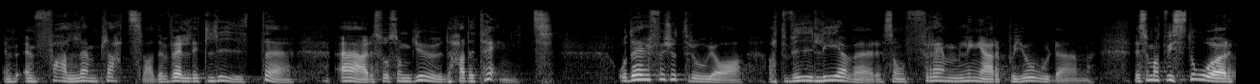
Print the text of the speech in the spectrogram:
en, en fallen plats, va? där väldigt lite är så som Gud hade tänkt. Och därför så tror jag att vi lever som främlingar på jorden. Det är som att vi står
